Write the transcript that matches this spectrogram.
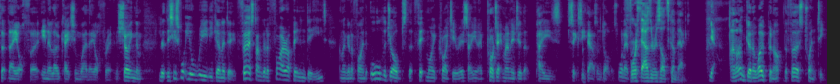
that they offer in a location where they offer it and showing them look this is what you're really going to do first i'm going to fire up indeed and i'm going to find all the jobs that fit my criteria so you know project manager that pays $60000 whatever 4000 results come back yeah and i'm going to open up the first 20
